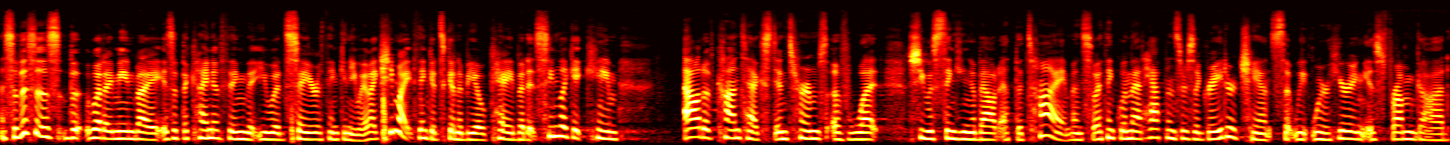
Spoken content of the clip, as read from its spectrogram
And so, this is the, what I mean by is it the kind of thing that you would say or think anyway? Like, she might think it's going to be okay, but it seemed like it came out of context in terms of what she was thinking about at the time. And so, I think when that happens, there's a greater chance that we, we're hearing is from God.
